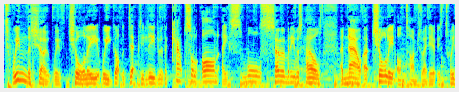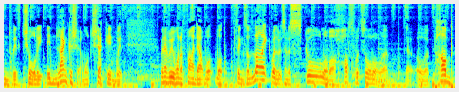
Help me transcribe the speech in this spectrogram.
twin the show with Chorley. We got the deputy leader of the council on. A small ceremony was held, and now uh, Chorley on Times Radio is twinned with Chorley in Lancashire. And we'll check in with whenever we want to find out what, what things are like, whether it's in a school or a hospital or a, or a pub,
